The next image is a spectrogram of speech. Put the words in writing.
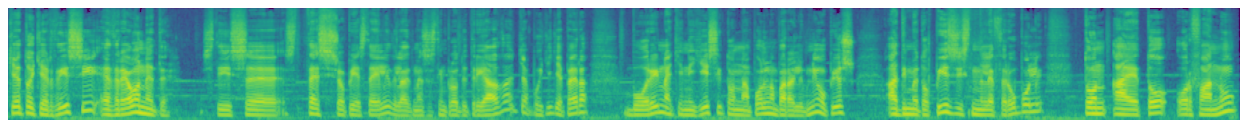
και το κερδίσει, εδρεώνεται στις ε, θέσεις τις οποίες θέλει, δηλαδή μέσα στην πρώτη τριάδα και από εκεί και πέρα μπορεί να κυνηγήσει τον Απόλλωνα Παραλιμνή, ο οποίος αντιμετωπίζει στην Ελευθερούπολη τον αετό Ορφανού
